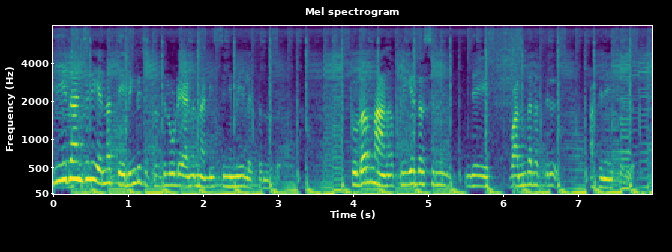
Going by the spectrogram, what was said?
ഗീതാഞ്ജലി എന്ന തെലുങ്ക് ചിത്രത്തിലൂടെയാണ് നടി സിനിമയിലെത്തുന്നത്. തുടർന്നാണ് പ്രിയദർശന്റെ വന്ദനത്തിൽ അഭിനയിച്ചത്.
